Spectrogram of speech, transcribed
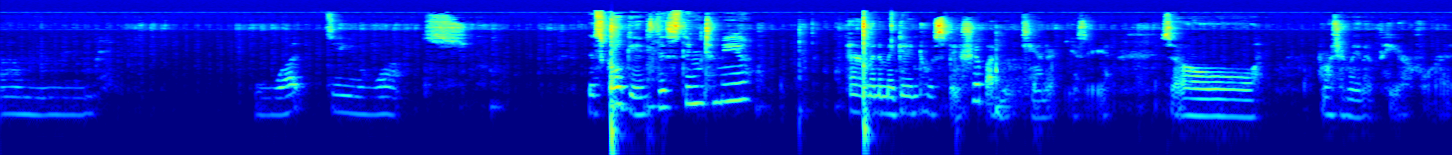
Um, what do you want? This girl gave this thing to me, and I'm gonna make it into a spaceship. I'm mechanic, you see. So, how much am I gonna pay her for it?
